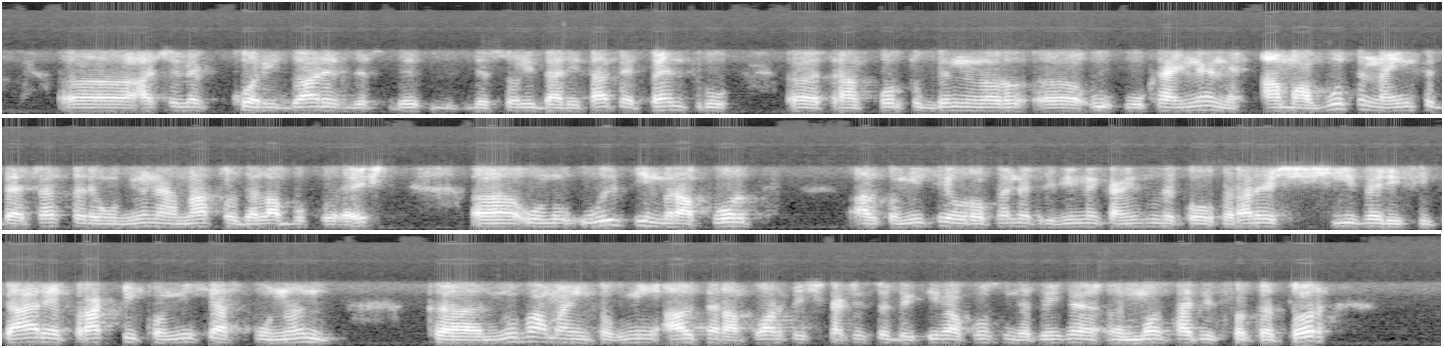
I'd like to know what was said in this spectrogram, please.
acele coridoare de, de, de solidaritate pentru uh, transportul bunurilor uh, ucrainene. Am avut înainte de această reuniune a NATO de la București uh, un ultim raport al Comisiei Europene privind mecanismul de cooperare și verificare, practic Comisia spunând că nu va mai întocmi alte rapoarte și că aceste obiective au fost îndeplinite în mod satisfăcător,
